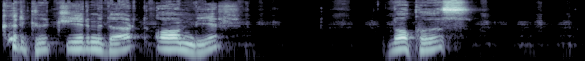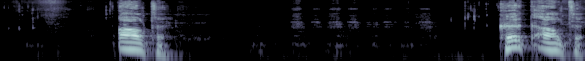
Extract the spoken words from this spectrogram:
43 24 11 9 6 46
